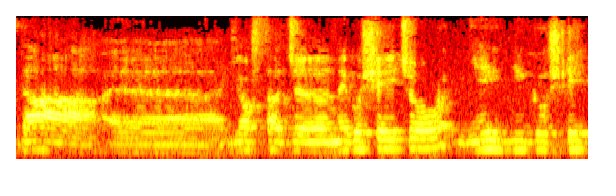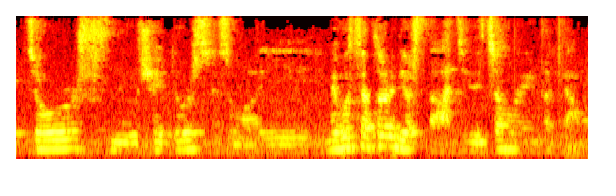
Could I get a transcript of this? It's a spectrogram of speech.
dagli hostage negotiator, gli negotiators, negotiators, insomma i negoziatori di ostaggi, diciamo in italiano.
